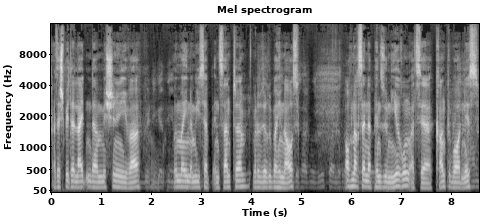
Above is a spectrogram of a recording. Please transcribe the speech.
als er später leitender Missionary war, immer ihn Amisab entsandte oder darüber hinaus, auch nach seiner Pensionierung, als er krank geworden ist,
